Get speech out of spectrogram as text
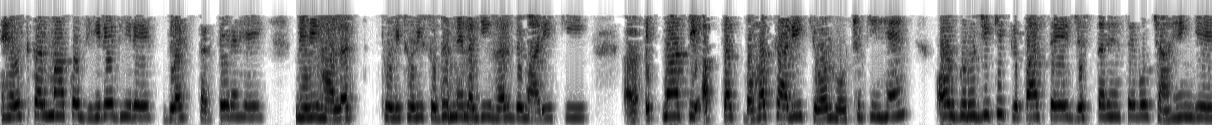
हेल्थ कर्मा को धीरे धीरे ब्लेस करते रहे। मेरी हालत थोड़ी थोड़ी सुधरने लगी। हर बीमारी की इतना कि अब तक बहुत सारी क्योर हो चुकी हैं और गुरुजी की कृपा से जिस तरह से वो चाहेंगे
